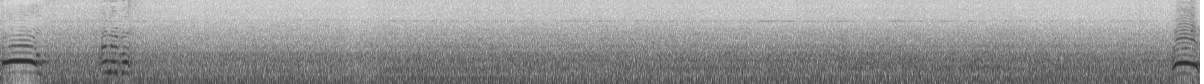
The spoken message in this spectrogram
Help! Anybody? Hey!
